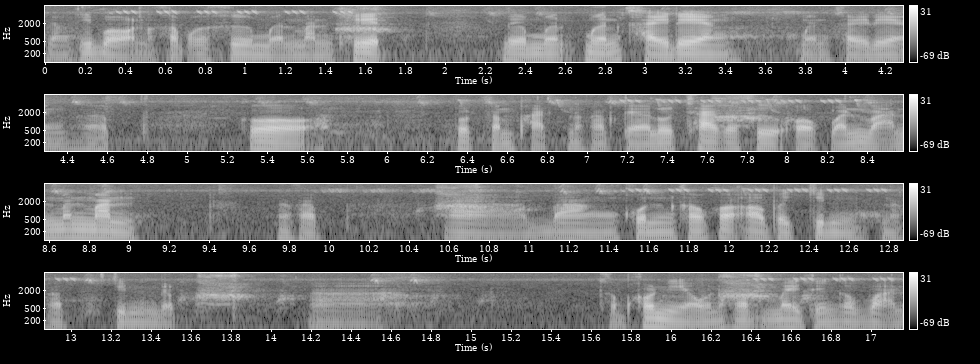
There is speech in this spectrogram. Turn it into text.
อย่างที่บอกนะครับ ก็คือเหมือนมันเทศหรือเหมือนเหมือนไข่แดง เหมือนไข่แดงนะครับ ก็รสสัมผัสนะครับ แต่รสชาติก็คือออกหวานหวานมันมันๆนะครับอ่าบางคนเขาก็เอาไปกินนะครับ กินแบบอ่า กับข้าวเหนียวนะครับ ไม่ถึงกับหวาน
